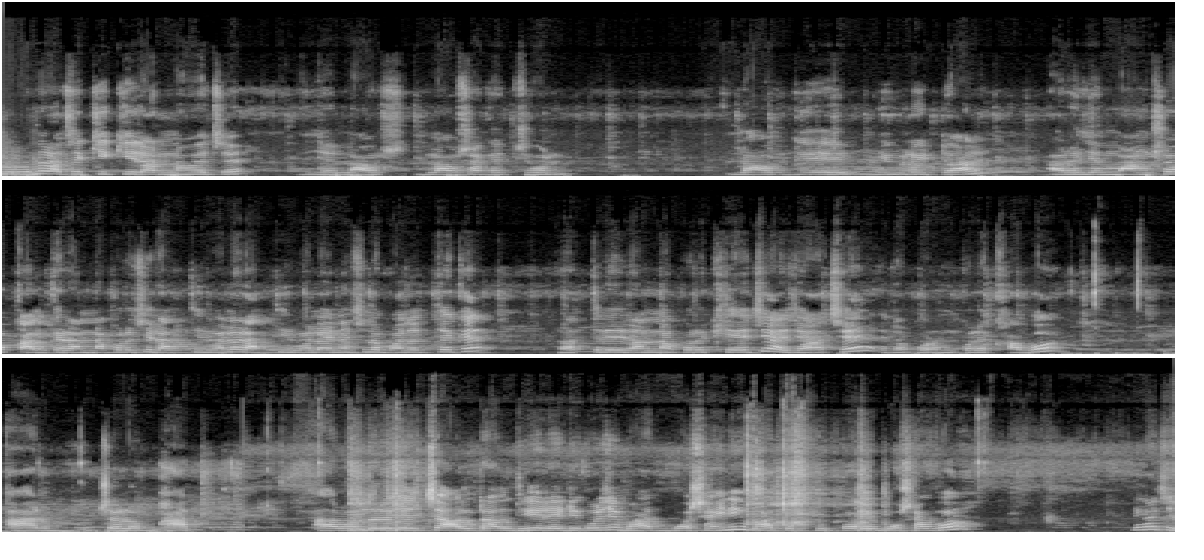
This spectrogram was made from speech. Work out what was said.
বন্ধুরা আছে কী কী রান্না হয়েছে? এই যে লাউ লাউ শাকের ঝোল, লাউ দিয়ে বিউলির ডাল, আর ওই যে মাংস কালকে রান্না করেছি রাত্রিবেলা। রাত্রিবেলা এনেছিল বাজার থেকে, রাত্রে রান্না করে খেয়েছি, আর যে আছে এটা গরম করে খাব। আর চলো ভাত। আর বন্ধুরা যে চাল টাল ধুয়ে রেডি করেছি, ভাত বসাইনি, ভাত একটু পরে বসাবো। ঠিক আছে?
